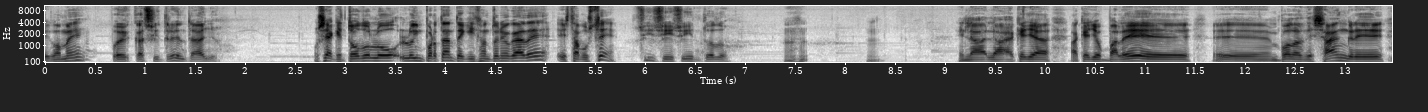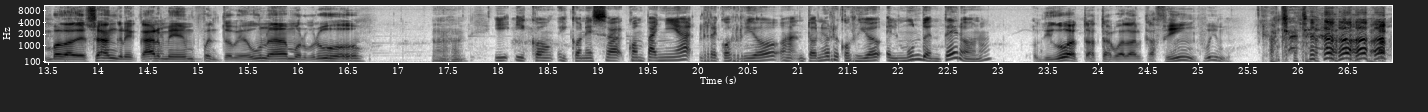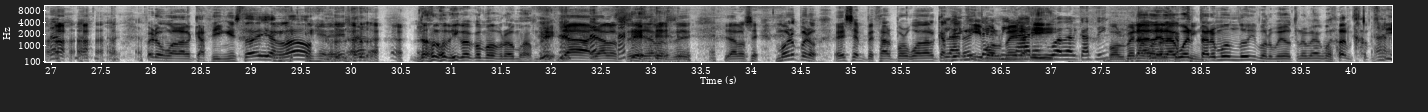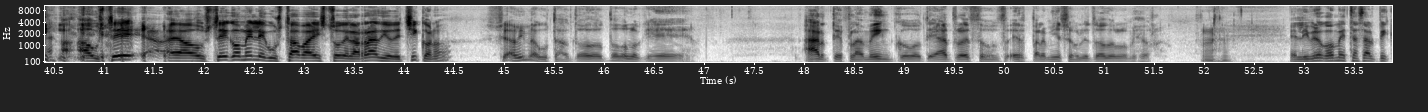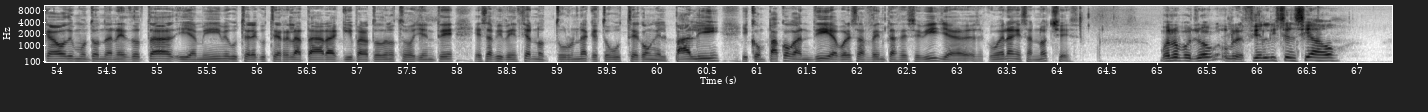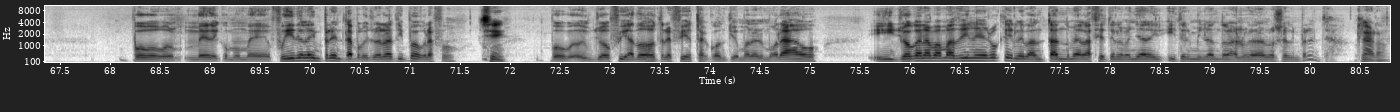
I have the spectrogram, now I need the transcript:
eh, Gómez? Pues casi 30 años. O sea que todo lo, lo importante que hizo Antonio Gades estaba usted. Sí, sí, sí, todo. Ajá. En la, la- aquella, aquellos ballets, eh, bodas de sangre. Boda de sangre, Carmen, Fuente Beuna, Amor Brujo. Ajá. Y, y con, y con esa compañía recorrió, Antonio recorrió el mundo entero, ¿no? Digo, hasta, hasta fuimos. Pero Guadalcacín está ahí al lado. No lo digo como broma, hombre. Ya, ya lo sé, ya lo sé, ya lo sé. Bueno, pero es empezar por Guadalcacín Claro, y y, volver, a, en y- Guadalcacín. volver a Darle la vuelta al mundo y volver otra vez a Guadalcacín. A, a usted, a, usted Gómez le gustaba esto de la radio de chico, ¿no? A mí me ha gustado todo, todo lo que es arte, flamenco, teatro, eso es para mí sobre todo lo mejor. El libro Gómez está salpicado de un montón de anécdotas y a mí me gustaría que usted relatara aquí para todos nuestros oyentes esas vivencias nocturnas que tuvo usted con el Pali y con Paco Gandía por esas ventas de Sevilla. ¿Cómo eran esas noches? Bueno, pues yo recién licenciado, pues me- como me fui de la imprenta, porque yo era tipógrafo, Sí. pues yo fui a dos o tres fiestas con tío Manuel Morao y yo ganaba más dinero que levantándome a las 7 de la mañana y, y terminando a las 9 de la noche en la imprenta. Claro.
